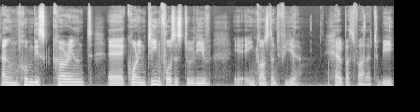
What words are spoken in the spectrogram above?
and whom this current uh, quarantine forces to live in constant fear. Help us, Father, to be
